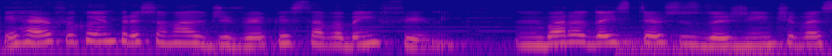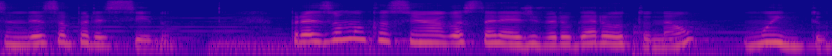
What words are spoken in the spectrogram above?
e Harry ficou impressionado de ver que estava bem firme embora dois terços do gin tivessem desaparecido. Presumo que o senhor gostaria de ver o garoto, não? Muito,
